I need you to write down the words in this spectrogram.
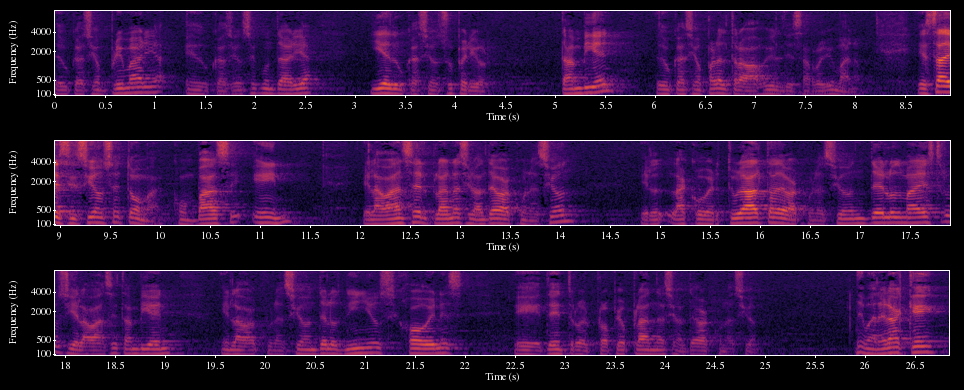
educación primaria, educación secundaria y educación superior. También educación para el trabajo y el desarrollo humano. Esta decisión se toma con base en el avance del Plan Nacional de Vacunación, la cobertura alta de vacunación de los maestros y el avance también en la vacunación de los niños jóvenes eh, dentro del propio Plan Nacional de Vacunación. De manera que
